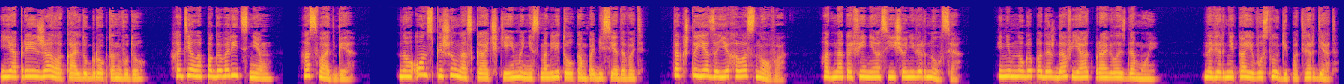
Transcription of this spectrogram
я приезжала к Альду Броктонвуду. Хотела поговорить с ним, о свадьбе. Но он спешил на скачки, и мы не смогли толком побеседовать. Так что я заехала снова. Однако Финиас еще не вернулся. И немного подождав, я отправилась домой. Наверняка его слуги подтвердят.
